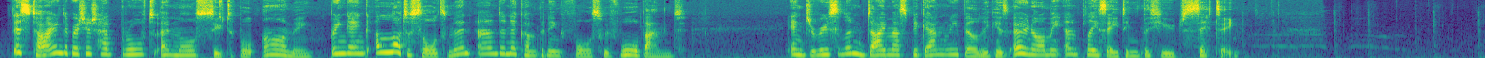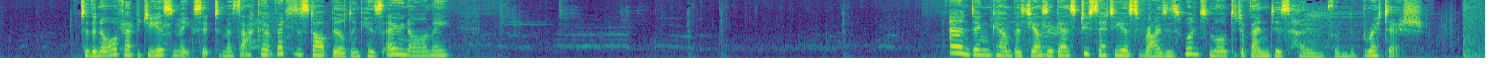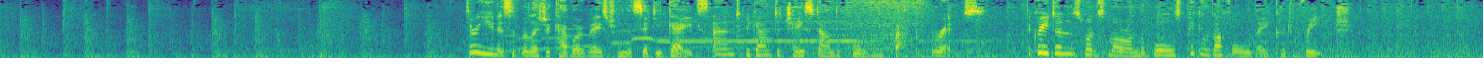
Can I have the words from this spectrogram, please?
This time, the British had brought a more suitable army, bringing a lot of swordsmen and an accompanying force with warband. In Jerusalem, Dimas began rebuilding his own army and placating the huge city. To the north, Epigeus makes it to Mazaka, ready to start building his own army. And in Campus Jazyges, Dusetius rises once more to defend his home from the British. Three units of militia cavalry raced from the city gates and began to chase down the falling back Brits. The Cretans once more on the walls, picking off all they could reach.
